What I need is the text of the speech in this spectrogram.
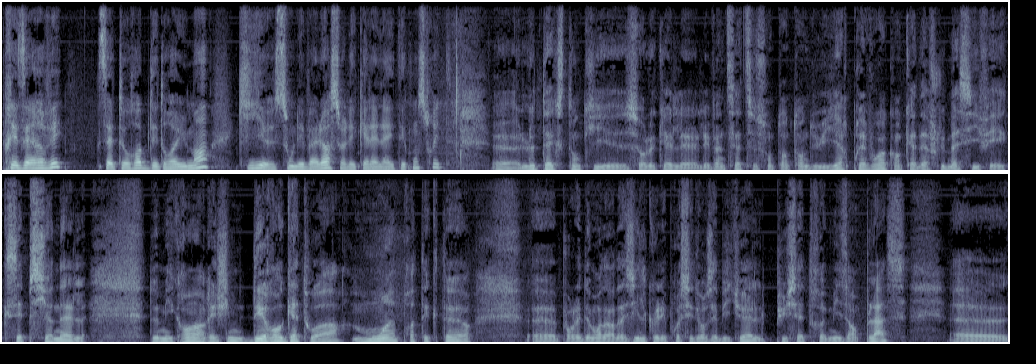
préserver cette Europe des droits humains qui euh, sont les valeurs sur lesquelles elle a été construite. Euh, le texte donc, qui, sur lequel les 27 se sont entendus hier prévoit qu'en cas d'afflux massif et exceptionnel de migrants, un régime dérogatoire, moins protecteur euh, pour les demandeurs d'asile que les procédures habituelles, puisse être mis en place, euh,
